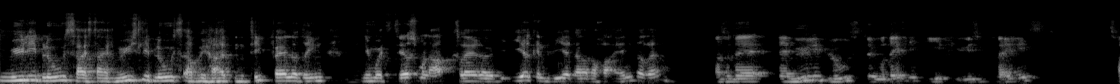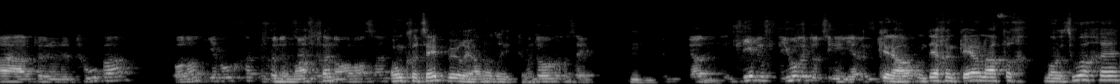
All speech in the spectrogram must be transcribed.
Mühli Blues heißt eigentlich Müsli Blues, aber ich habe halt einen Tippfehler drin. Ich muss jetzt zuerst mal abklären, ob ich irgendwie da noch ändern Also der, der Mühle Blues tun wir definitiv in unsere Playlist. Zwei halbtönende Tuba, oder? Die Woche. Das können wir machen. nachlesen. Onkel Sepp würde ich auch noch drin tun. Und Onkel Sepp. Mhm. Ja, Lieblings Juri tut seine Lieblings. Genau, und ihr könnt gerne einfach mal suchen,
